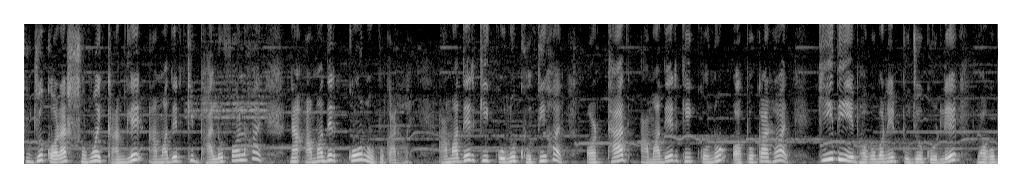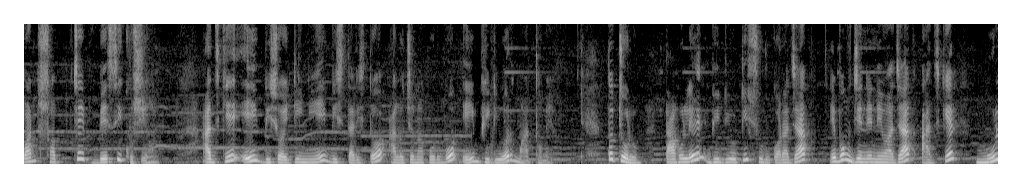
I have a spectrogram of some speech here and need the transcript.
পুজো করার সময় কাঁদলে আমাদের কি ভালো ফল হয়? না আমাদের কোন উপকার হয়? আমাদের কি কোনো ক্ষতি হয়? অর্থাৎ আমাদের কি কোনো অপকার হয়? কি দিয়ে ভগবানের পুজো করলে ভগবান সবচেয়ে বেশি খুশি হন? আজকে এই বিষয়টি নিয়ে বিস্তারিত আলোচনা করব এই ভিডিওর মাধ্যমে। তো চলুন তাহলে ভিডিওটি শুরু করা যাক এবং জেনে নেওয়া যাক আজকের মূল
